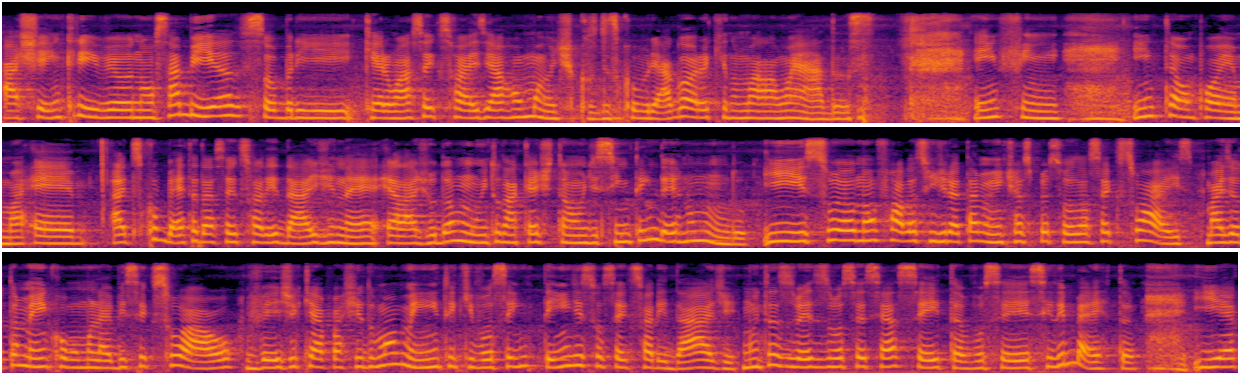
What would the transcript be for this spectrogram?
Achei incrível, eu não sabia sobre que eram assexuais e aromânticos. Descobri agora aqui no Malamanhadas. Enfim, então, poema, é, a descoberta da sexualidade, né, ela ajuda muito na questão de se entender no mundo. E isso eu não falo assim diretamente às pessoas assexuais, mas eu também, como mulher bissexual, vejo que a partir do momento em que você entende sua sexualidade, muitas vezes você se aceita, você se liberta. E é,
